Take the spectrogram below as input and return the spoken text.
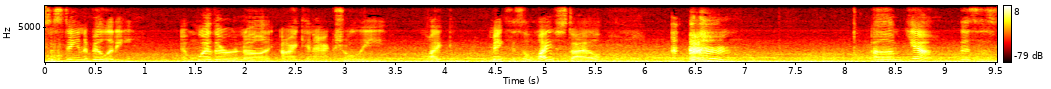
sustainability and whether or not I can actually like make this a lifestyle um, yeah this is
